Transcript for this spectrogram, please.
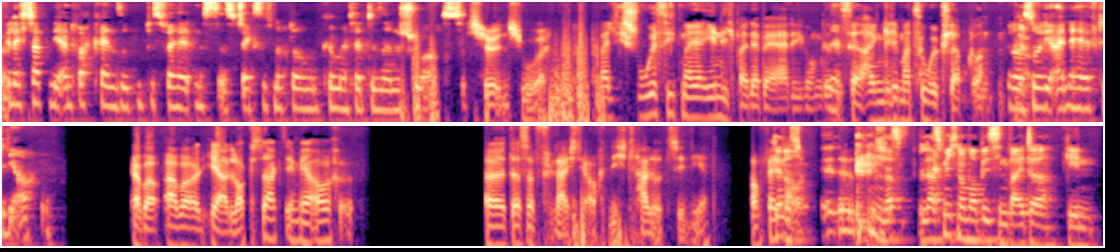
Vielleicht hatten die einfach kein so gutes Verhältnis, dass Jack sich noch darum gekümmert hätte, seine Schuhe auszuziehen. Schönen Schuhe. Weil die Schuhe sieht man ja eh nicht bei der Beerdigung. Das ja. ist ja eigentlich immer zugeklappt unten. Genau, ja. ist nur die eine Hälfte, die auch geht. Aber, aber ja, Locke sagt ihm ja auch, äh, dass er vielleicht ja auch nicht halluziniert. Auch wenn genau. Äh, lass, lass mich noch mal ein bisschen weitergehen.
